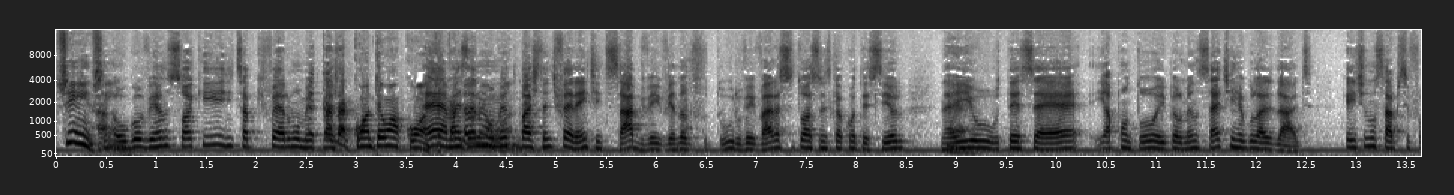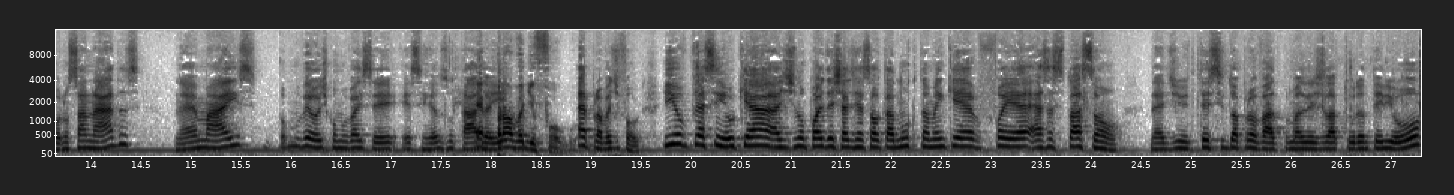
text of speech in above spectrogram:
sim, sim. A, o governo, só que a gente sabe que foi, era um momento. Cada bastante... conta é uma conta. É, mas era um momento bastante diferente, a gente sabe, veio venda do futuro, veio várias situações que aconteceram, né? É. E o TCE apontou aí pelo menos sete irregularidades. Que a gente não sabe se foram sanadas, né? Mas Vamos ver hoje como vai ser esse resultado é aí. É prova de fogo. É prova de fogo. E assim, o que a, a gente não pode deixar de ressaltar nunca também que é, foi essa situação, né, de ter sido aprovado por uma legislatura anterior,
